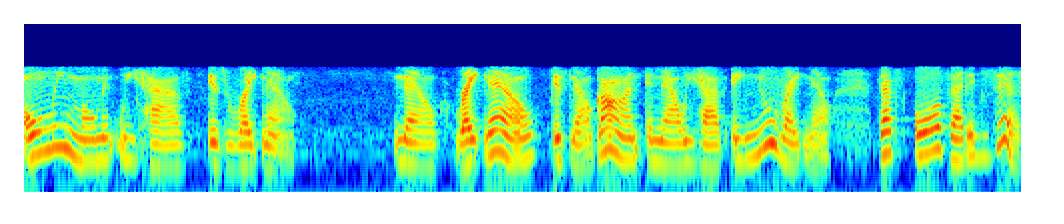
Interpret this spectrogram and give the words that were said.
only moment we have is right now. Now, right now is now gone, and now we have a new right now. That's all that exists.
